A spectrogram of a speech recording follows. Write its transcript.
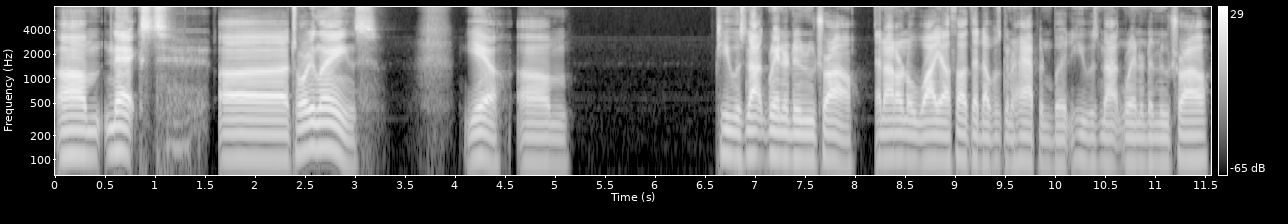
Um, next, uh, Tory Lanez. Yeah, um, he was not granted a new trial. And I don't know why y'all thought that that was going to happen, but he was not granted a new trial.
